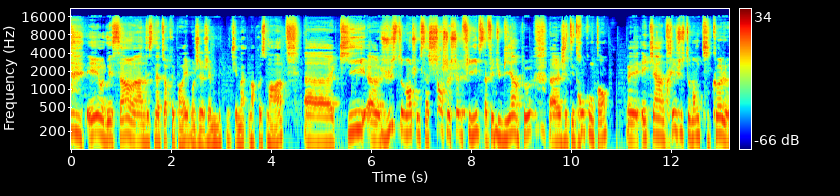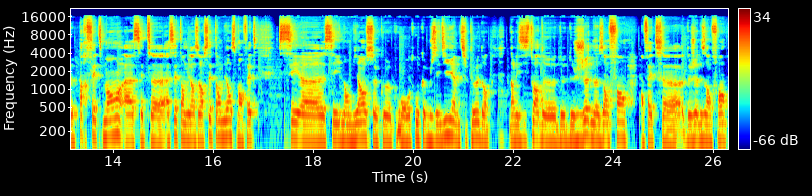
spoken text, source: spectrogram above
et au dessin, un dessinateur que pareil, moi j'aime beaucoup, qui est Marcos Marin, euh, qui justement, je trouve que ça change de Sean Phillips, ça fait du bien un peu. J'étais trop content. Et, et qui a un trait justement qui colle parfaitement à cette à cette ambiance. Alors cette ambiance, mais en fait, c'est euh, une ambiance que qu'on retrouve comme je vous ai dit un petit peu dans dans les histoires de de, de jeunes enfants en fait euh, de jeunes enfants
